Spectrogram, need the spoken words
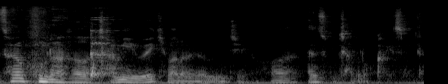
서영고 나서 잠이 왜 이렇게 많아졌는지 아, 한숨 자도록 하겠습니다.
